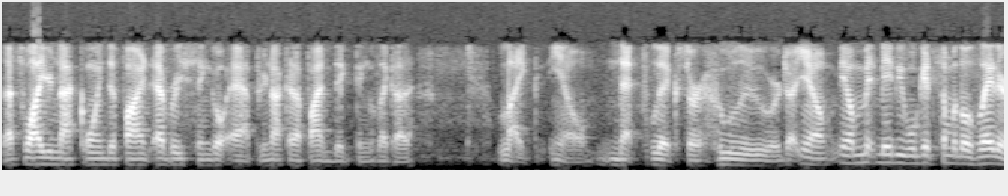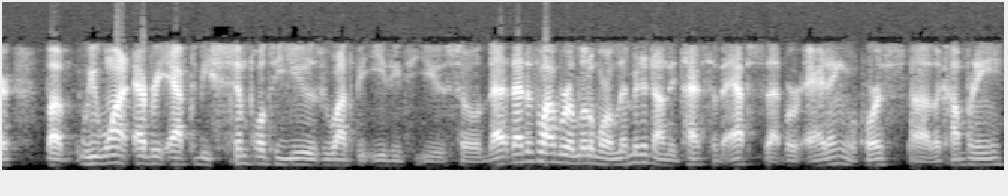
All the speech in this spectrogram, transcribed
That's why you're not going to find every single app. You're not going to find big things like a like you know Netflix or Hulu or you know you know m- maybe we'll get some of those later. But we want every app to be simple to use. We want it to be easy to use. So that that is why we're a little more limited on the types of apps that we're adding. Of course, uh, the company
